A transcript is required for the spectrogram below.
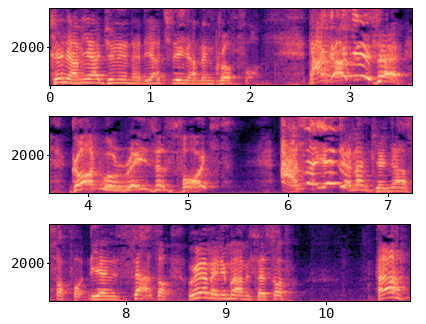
Kenya mi adwene na de akyerɛ nyame nkurɔfoɔ. Na aka adwene sɛ god will raise his voice. Ana yɛ deɛ na nkenya asɔfo deɛ nsa asɔ woyɛ m'anim a mesɛ sɔfo. Huh?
